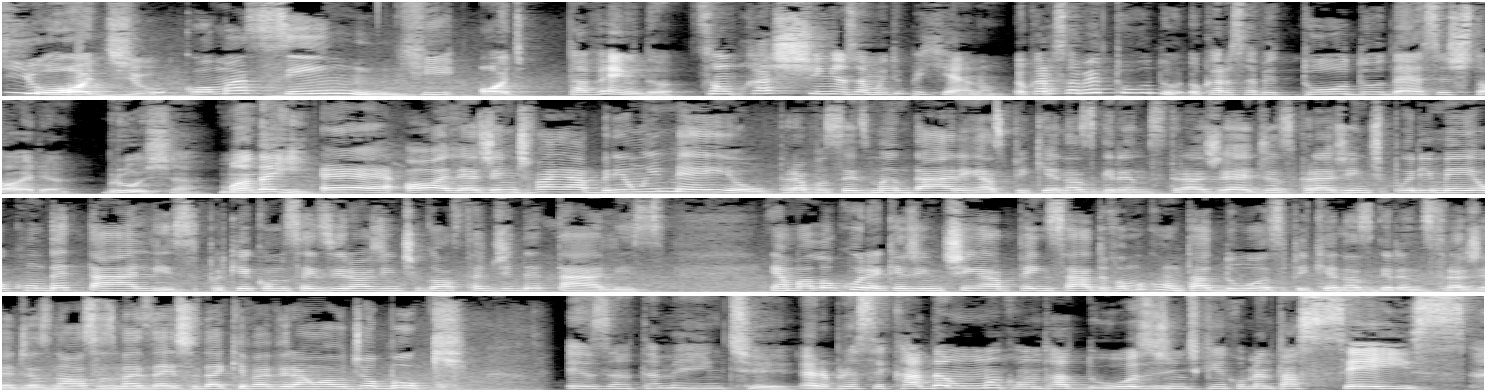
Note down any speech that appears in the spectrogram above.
Que ódio. Como assim? Que ódio. Tá vendo? São caixinhas, é muito pequeno. Eu quero saber tudo. Eu quero saber tudo dessa história. Bruxa, manda aí. É, olha, a gente vai abrir um e-mail para vocês mandarem as pequenas grandes tragédias pra gente por e-mail com detalhes, porque como vocês viram, a gente gosta de detalhes. É uma loucura que a gente tinha pensado, vamos contar duas pequenas grandes tragédias nossas, mas daí isso daqui vai virar um audiobook. Exatamente. Era pra ser cada uma contar duas, a gente queria comentar seis.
